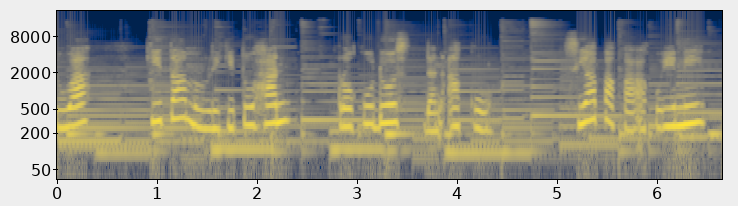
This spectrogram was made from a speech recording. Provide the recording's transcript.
2, kita memiliki Tuhan, Roh Kudus, dan aku. Siapakah aku ini?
